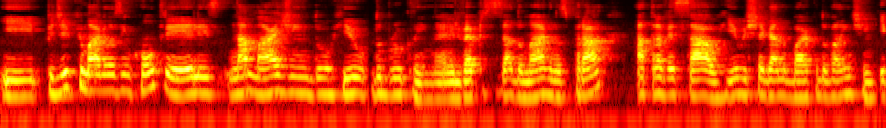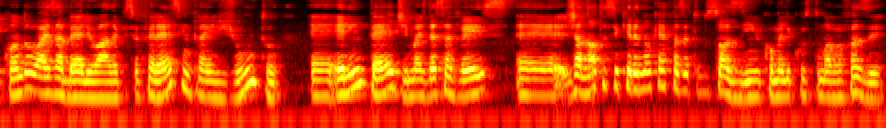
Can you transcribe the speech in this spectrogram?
e pedir que o Magnus encontre eles na margem do rio do Brooklyn, né? Ele vai precisar do Magnus para atravessar o rio e chegar no barco do Valentim. E quando a Isabelle e o Alex se oferecem para ir junto, é, ele impede, mas dessa vez é, já nota-se que ele não quer fazer tudo sozinho como ele costumava fazer.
